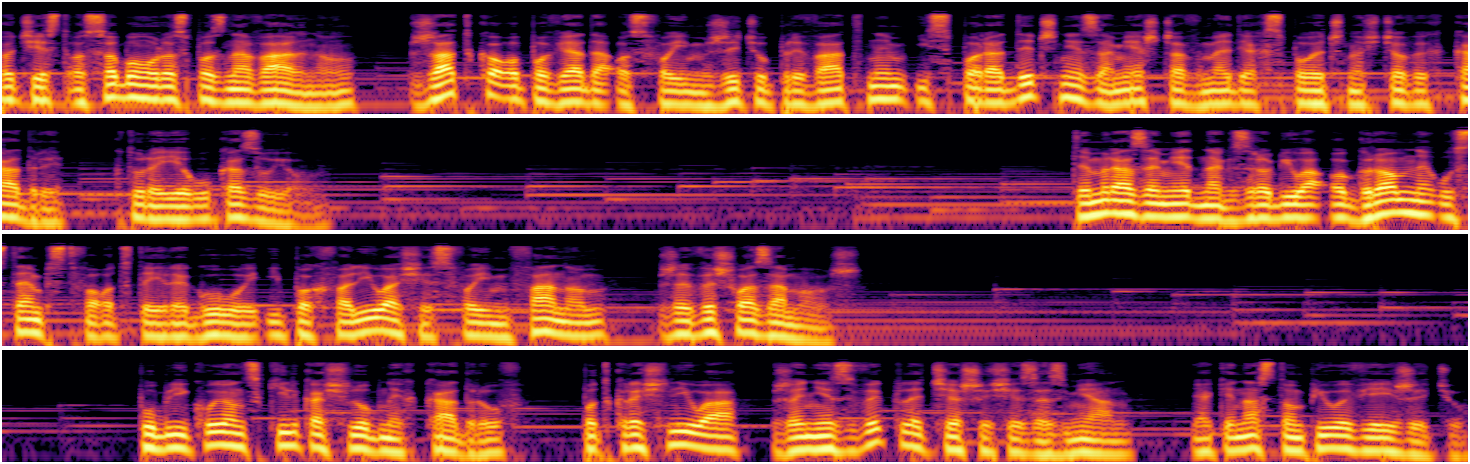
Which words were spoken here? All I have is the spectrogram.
choć jest osobą rozpoznawalną, rzadko opowiada o swoim życiu prywatnym i sporadycznie zamieszcza w mediach społecznościowych kadry, które je ukazują. Tym razem jednak zrobiła ogromne ustępstwo od tej reguły i pochwaliła się swoim fanom, że wyszła za mąż. Publikując kilka ślubnych kadrów, podkreśliła, że niezwykle cieszy się ze zmian, jakie nastąpiły w jej życiu.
